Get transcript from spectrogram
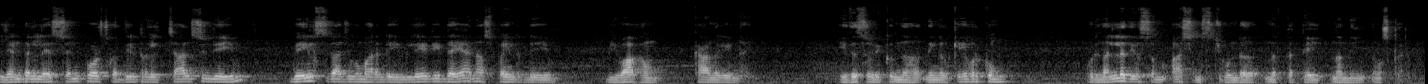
ലണ്ടനിലെ സെന്റ് പോൾസ് കത്തീഡ്രൽ ചാൾസിന്റെയും വെയിൽസ് രാജകുമാരന്റെയും ലേഡി ഡയാന സ്പൈൻഡറിന്റെയും വിവാഹം കാണുകയുണ്ടായി. ഇത് ശ്രവിക്കുന്ന നിങ്ങൾക്കേവർക്കും ഒരു നല്ല ദിവസം ആശംസിച്ചുകൊണ്ട് നിർത്തട്ടെ. നന്ദി നമസ്കാരം.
